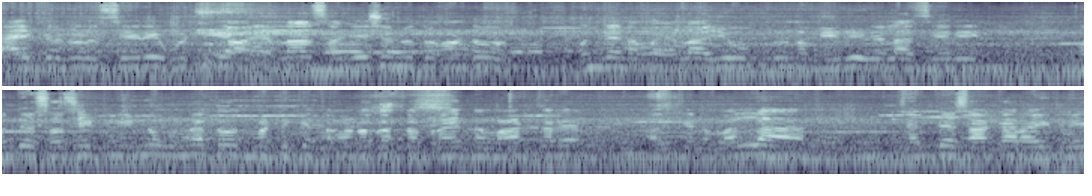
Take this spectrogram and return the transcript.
ನಾಯಕರುಗಳು ಸೇರಿ ಒಟ್ಟಿಗೆ ಎಲ್ಲ ಸಜೆಷನ್ ತಗೊಂಡು ಮುಂದೆ ನಮ್ಮ ಎಲ್ಲ ಯುವಕರು, ನಮ್ಮ ಹಿರಿಯರೆಲ್ಲ ಸೇರಿ ಮುಂದೆ ಸೊಸೈಟಿ ಇನ್ನೂ ಉನ್ನತ ಮಟ್ಟಕ್ಕೆ ತಗೊಂಡೋಗೋಂಥ ಪ್ರಯತ್ನ ಮಾಡ್ತಾರೆ. ಅದಕ್ಕೆ ನಾವೆಲ್ಲ ಜನತೆ ಸಹಕಾರ ಇರಲಿ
